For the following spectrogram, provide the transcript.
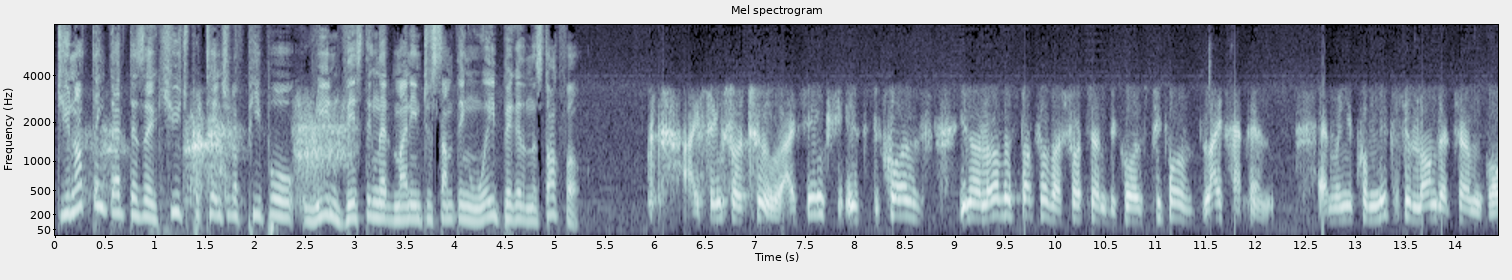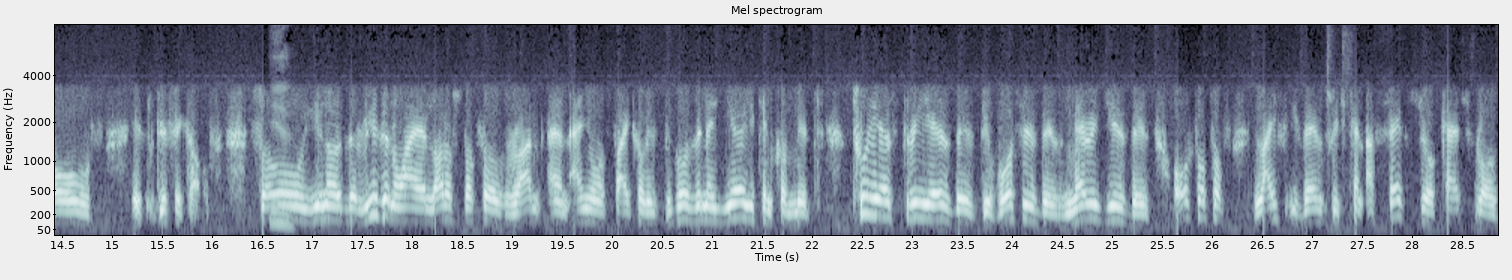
Do you not think that there's a huge potential of people reinvesting that money into something way bigger than the stokvel? I think so too. I think it's because, you know, a lot of the stocks are short term because people's life happens. And when you commit to longer term goals, it's difficult. So, you know, the reason why a lot of stokvels run an annual cycle is because in a year you can commit two years, three years, there's divorces, there's marriages, there's all sorts of life events which can affect your cash flows.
